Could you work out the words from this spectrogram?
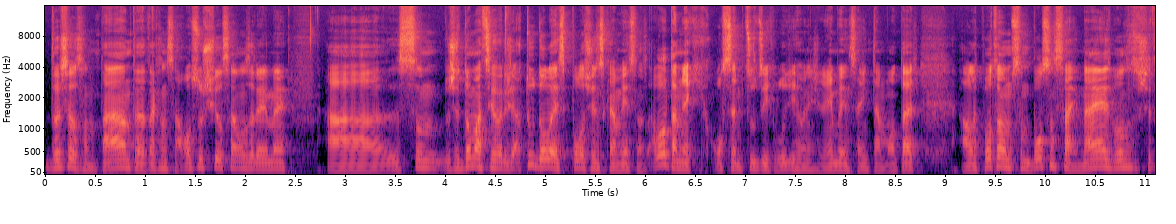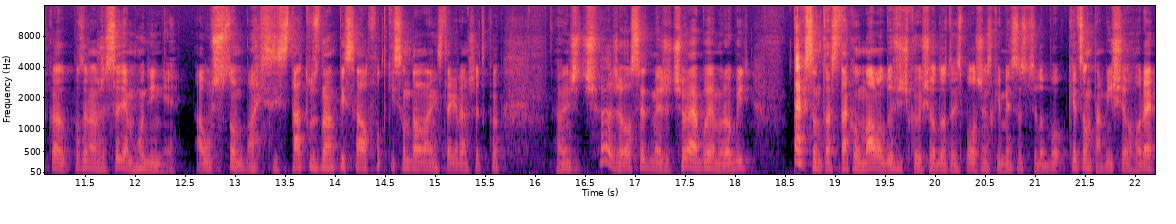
došiel som tam, teda tak som sa osušil samozrejme a som, že domáci hovorí, že a tu dole je spoločenská miestnosť. A bolo tam nejakých 8 cudzích ľudí, hovorím, že nebudem sa im tam motať. Ale potom som, bol som sa aj najesť, bol som sa všetko a pozerám, že 7 hodín. A už som aj si status napísal, fotky som dal na Instagram, všetko. A hovorím, že čo, že o 7, že čo ja budem robiť? Tak som ta, s takou malou dušičkou išiel do tej spoločenskej miestnosti, lebo keď som tam išiel hore,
